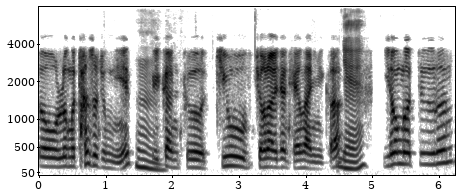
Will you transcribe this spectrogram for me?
떠오른 거 탄소 중립 음. 그러니까 그 기후 변화에 대한 대응 아닙니까? 예. 이런 것들은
